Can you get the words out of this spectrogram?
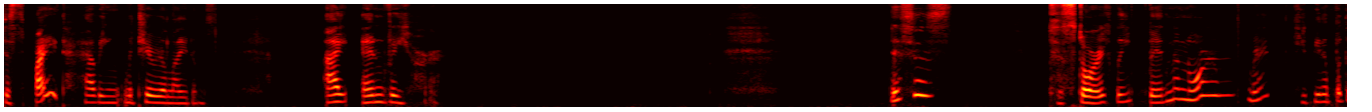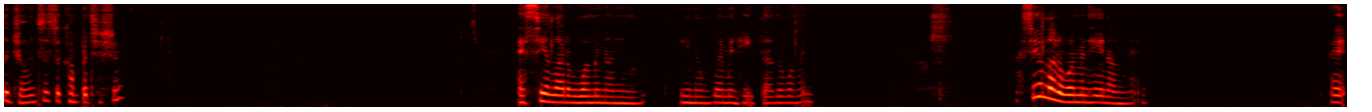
despite having material items. I envy her. This has historically been the norm, right? Keeping up with the Joneses, a competition. I see a lot of women on, you know, women hate the other women. See a lot of women hate on men. I,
